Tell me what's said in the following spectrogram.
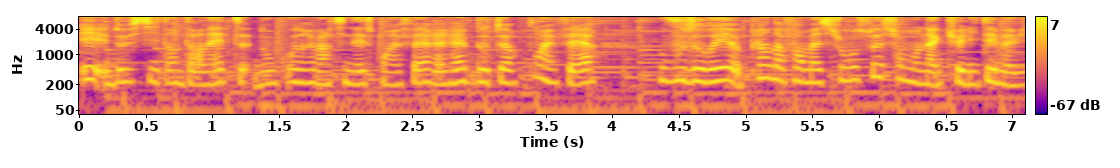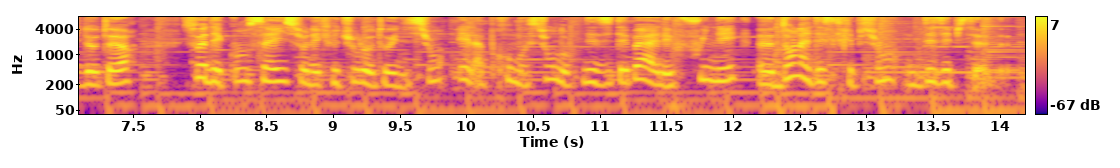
et deux sites internet, donc audreymartinez.fr et rêvedauteur.fr, où vous aurez euh, plein d'informations soit sur mon actualité et ma vie d'auteur, soit des conseils sur l'écriture, l'auto-édition et la promotion, donc n'hésitez pas à aller fouiner euh, dans la description des épisodes.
